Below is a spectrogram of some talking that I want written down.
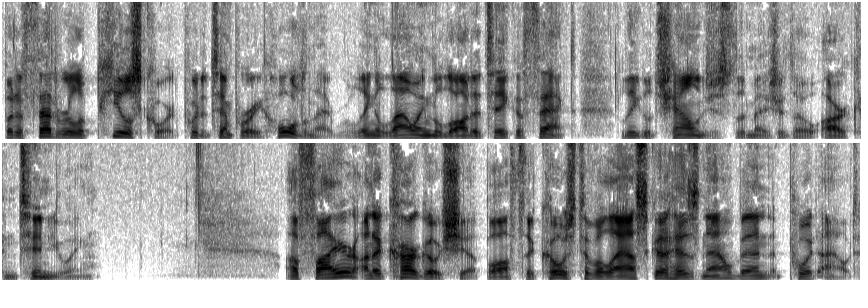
but a federal appeals court put a temporary hold on that ruling, allowing the law to take effect. Legal challenges to the measure, though, are continuing. A fire on a cargo ship off the coast of Alaska has now been put out.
